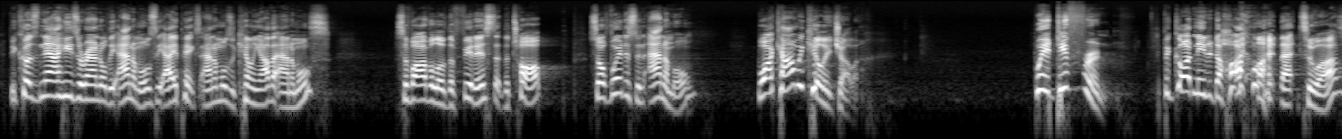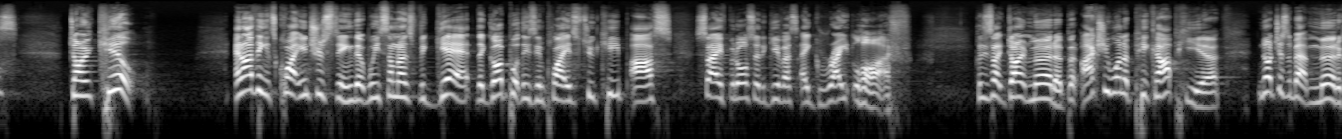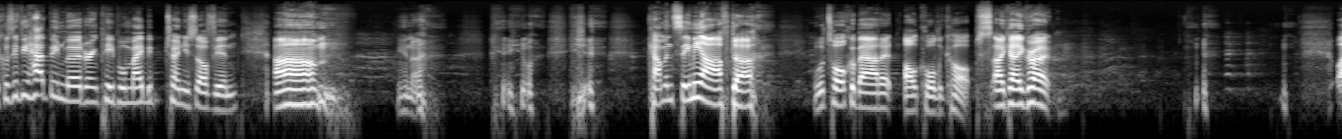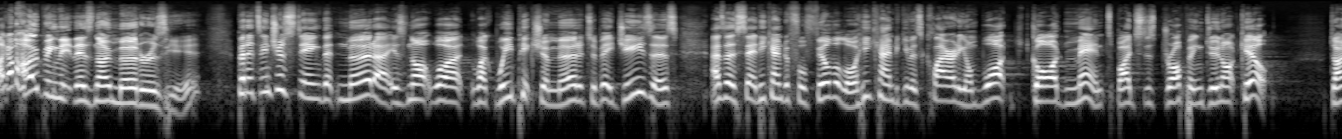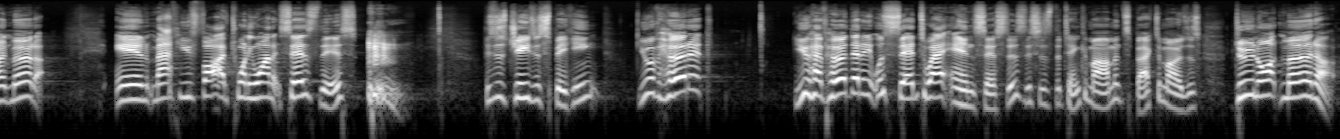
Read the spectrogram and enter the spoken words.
Because now he's around all the animals, the apex animals are killing other animals, survival of the fittest at the top. So if we're just an animal, why can't we kill each other? We're different. But God needed to highlight that to us. Don't kill. And I think it's quite interesting that we sometimes forget that God put these in place to keep us safe, but also to give us a great life. Because He's like, don't murder. But I actually want to pick up here, not just about murder, because if you have been murdering people, maybe turn yourself in. Um, you know, come and see me after. We'll talk about it. I'll call the cops. Okay, great. like, I'm hoping that there's no murderers here. But it's interesting that murder is not what like we picture murder to be. Jesus, as I said, he came to fulfill the law. He came to give us clarity on what God meant by just dropping do not kill. Don't murder. In Matthew 5, 21, it says this. this is Jesus speaking. You have heard it. You have heard that it was said to our ancestors, this is the Ten Commandments, back to Moses, do not murder,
